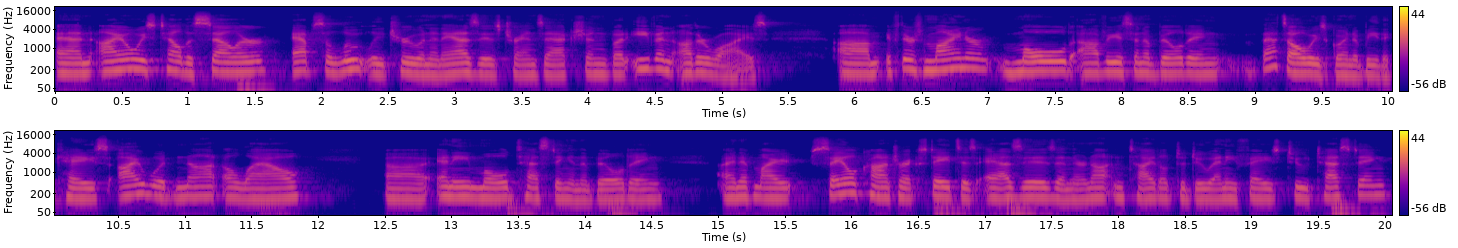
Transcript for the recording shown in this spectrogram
And I always tell the seller, absolutely true in an as is transaction, but even otherwise, um, if there's minor mold obvious in a building, that's always going to be the case. I would not allow uh, any mold testing in the building. And if my sale contract states as as is and they're not entitled to do any phase two testing,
